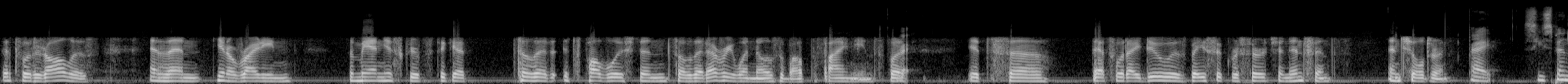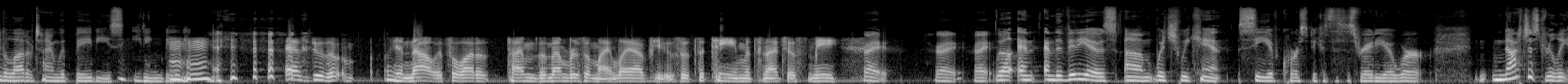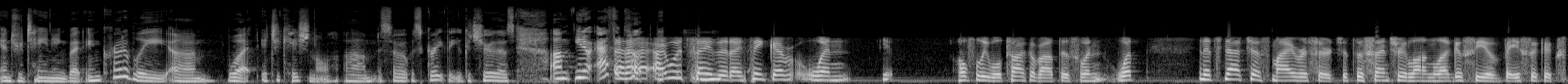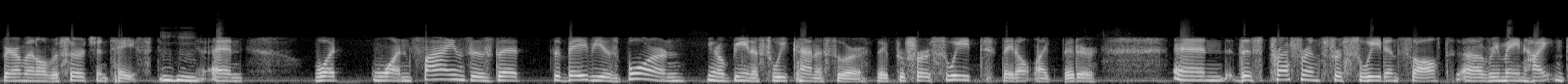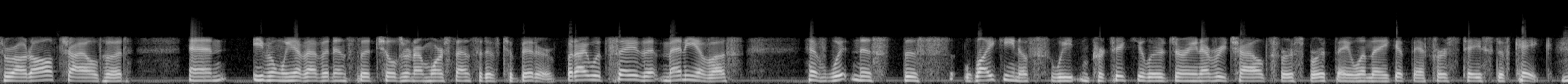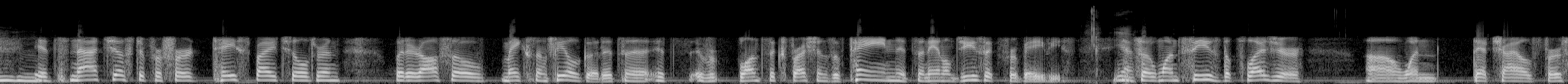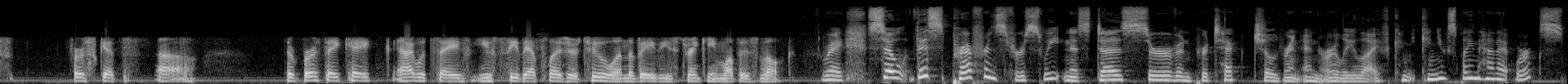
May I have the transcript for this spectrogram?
that's what it all is. And then you know writing the manuscripts to get so that it's published and so that everyone knows about the findings. But right. it's uh that's what I do is basic research in infants and children. Right. So you spend a lot of time with babies eating baby. Mm-hmm. As do the you know, now it's a lot of time the members of my lab use. It's a team. It's not just me. Right. Right, right. Well, and, and the videos, um, which we can't see, of course, because this is radio, were not just really entertaining, but incredibly, um, what, educational. Um, so it was great that you could share those. Um, you know, ethical. And I, I would say mm-hmm. that I think when hopefully we'll talk about this when what and it's not just my research it's a century long legacy of basic experimental research in taste. Mm-hmm. and what one finds is that the baby is born you know being a sweet connoisseur. They prefer sweet they don't like bitter. And this preference for sweet and salt uh, remain heightened throughout all childhood. And even we have evidence that children are more sensitive to bitter. But i would say that many of us have witnessed this liking of sweet in particular during every child's first birthday when they get that first taste of cake. Mm-hmm. It's not just a preferred taste by children, but it also makes them feel good. It's a it's it blunts expressions of pain. It's an analgesic for babies. Yeah. And so one sees the pleasure uh, when that child first first gets uh, their birthday cake, I would say you see that pleasure too when the baby's drinking mother's milk. Right. So this preference for sweetness does serve and protect children in early life. Can can you explain how that works?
